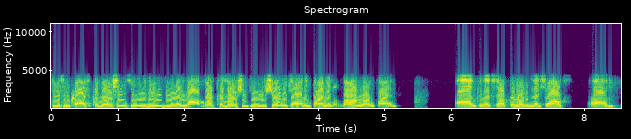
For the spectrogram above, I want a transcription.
do some cross promotions. Going to be doing a lot more promotion during the show, which I haven't done in a long, long time because um, I've stopped promoting myself. Um,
